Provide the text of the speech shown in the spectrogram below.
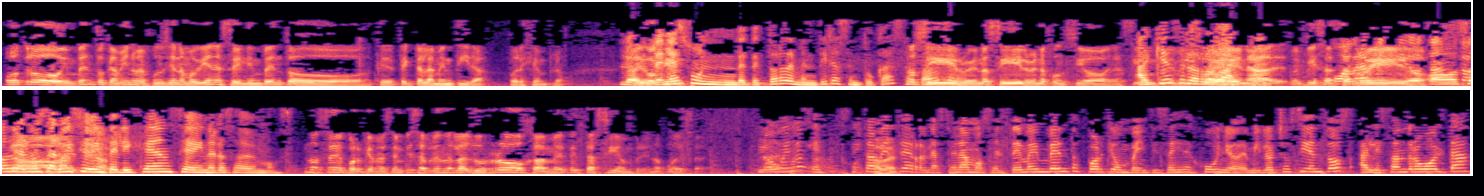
Otro invento que a mí no me funciona muy bien es el invento que detecta la mentira, por ejemplo. Lo- que- ¿Tenés un detector de mentiras en tu casa? No Pablo? sirve, no sirve, no funciona. siempre quién se lo suena, robaste? Me empieza a O hacer ruido. ¿O sos de algún No, servicio de inteligencia y no lo sabemos? No sé, porque me se empieza a prender la luz roja, me detecta siempre, no puede ser. Lo bueno es que justamente relacionamos el tema inventos porque un 26 de junio de 1800 Alessandro Volta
